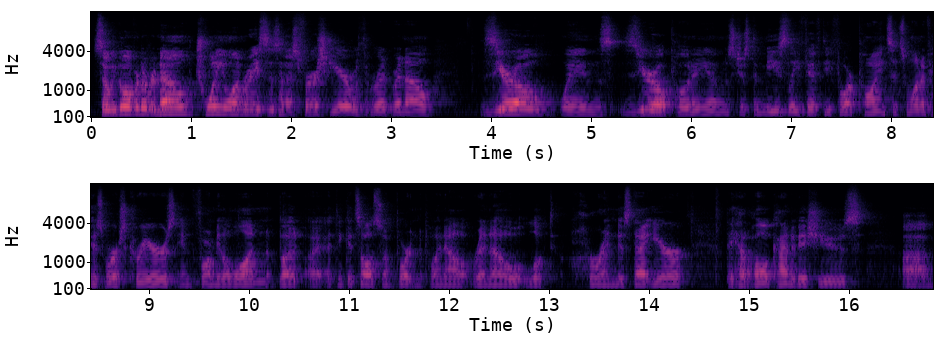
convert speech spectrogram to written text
So we go over to Renault, 21 races in his first year with Renault, zero wins, zero podiums, just a measly 54 points. It's one of his worst careers in Formula One, but I think it's also important to point out Renault looked horrendous that year. They had all kind of issues. Um,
